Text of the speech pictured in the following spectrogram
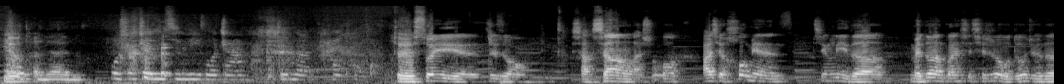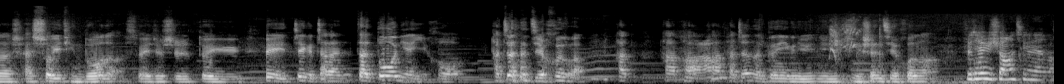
没有谈恋爱的。我是真经历过渣男，真的太痛苦。对，所以这种想象来说，而且后面经历的。每段关系其实我都觉得还受益挺多的，所以就是对于对这个渣男，在多年以后，他真的结婚了，他他他他他真的跟一个女女女生结婚了，所以他是双性恋吗？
